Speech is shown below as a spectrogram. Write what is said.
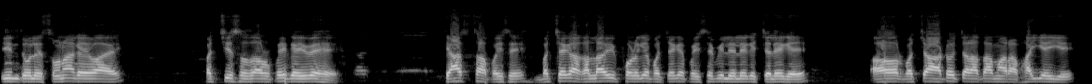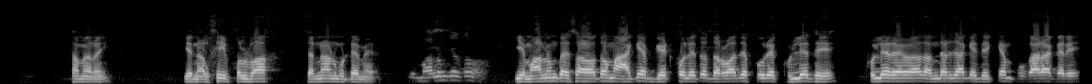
तीन तोले सोना गए हुआ है पच्चीस हज़ार रुपये गए हुए है। कैश था पैसे। बच्चे का गला भी फोड़ के बच्चे के पैसे भी ले लेके चले गए। और बच्चा ऑटो चलाता हमारा भाई है ये समझ रही ये नलखी फुलबाग चन्नान गुट्टे में। ये मालूम कैसा ये मालूम कैसा हो तो हम आके अब गेट खोले तो दरवाजे पूरे खुले थे। खुले रहे बाद अंदर जाके देख के हम पुकारा करे।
